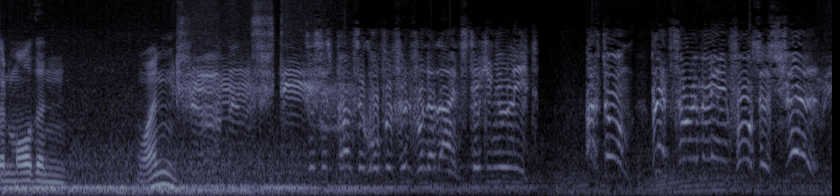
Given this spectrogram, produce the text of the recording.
Got more than one. German This is Panzergruppe 501, taking your lead. Achtung! Blitz the remaining forces! forces,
